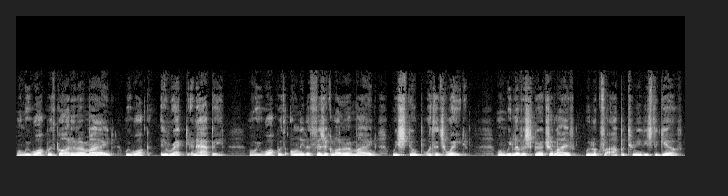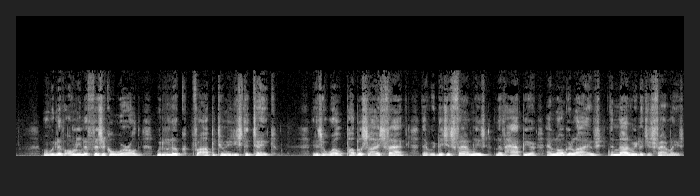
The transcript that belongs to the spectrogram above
When we walk with God in our mind, we walk erect and happy. When we walk with only the physical on our mind, we stoop with its weight. When we live a spiritual life, we look for opportunities to give. When we live only in the physical world, we look for opportunities to take. It is a well publicized fact that religious families live happier and longer lives than non religious families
